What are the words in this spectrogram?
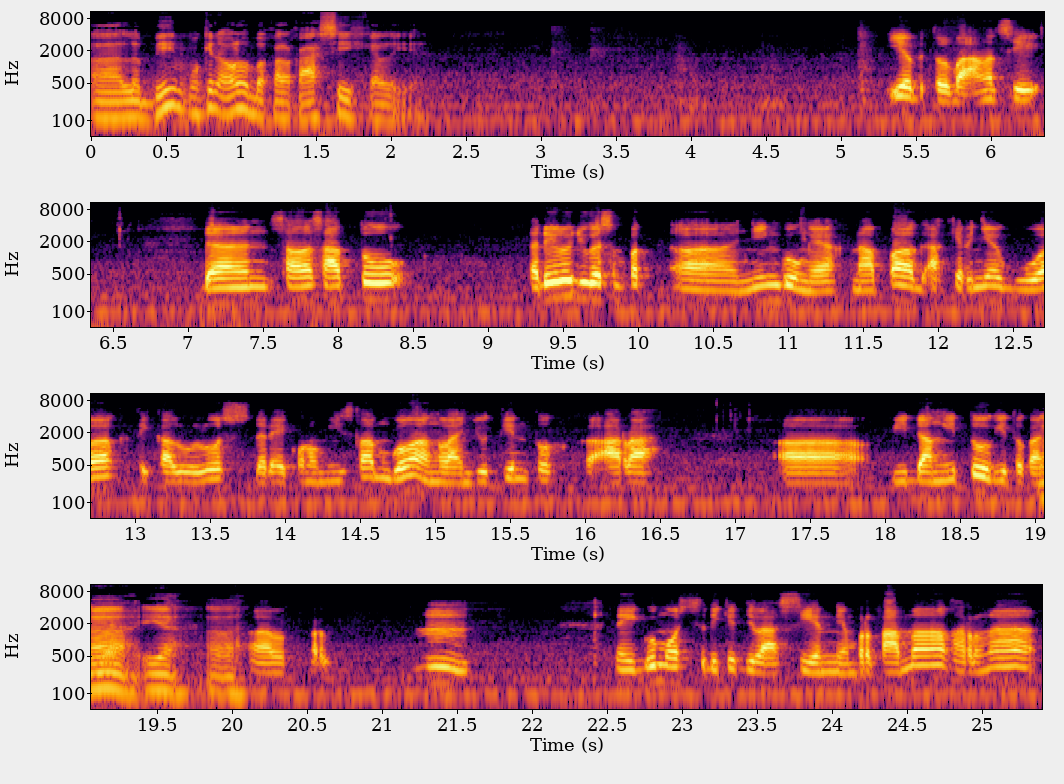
uh, lebih mungkin Allah bakal kasih kali ya. Iya betul banget sih. Dan salah satu tadi lu juga sempat uh, nyinggung ya kenapa akhirnya gue ketika lulus dari ekonomi Islam gue nggak ngelanjutin tuh ke arah uh, bidang itu gitu kan nah, ya iya uh. Uh, per, hmm, nih gue mau sedikit jelasin. Yang pertama karena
